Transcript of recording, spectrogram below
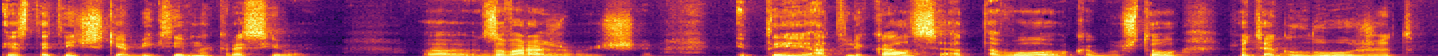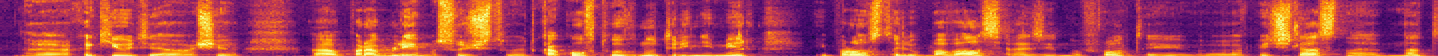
эстетически объективно красивое. Э, завораживающее. И ты отвлекался от того, как бы, что, что тебя гложет, э, какие у тебя вообще э, проблемы существуют, каков твой внутренний мир, и просто любовался, разинув рот, и впечатлялся над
